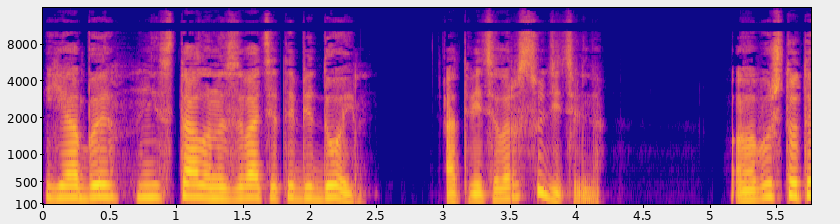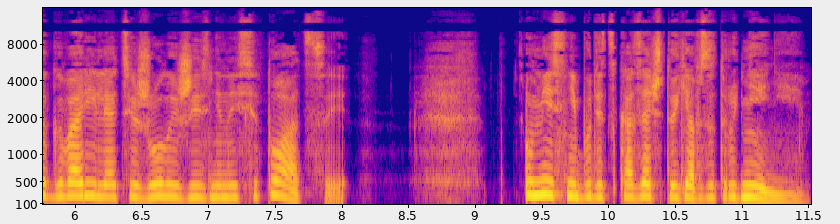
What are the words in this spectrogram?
Я бы не стала называть это бедой, ответила рассудительно. «А «Вы что-то говорили о тяжелой жизненной ситуации. Уместнее будет сказать, что я в затруднении».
